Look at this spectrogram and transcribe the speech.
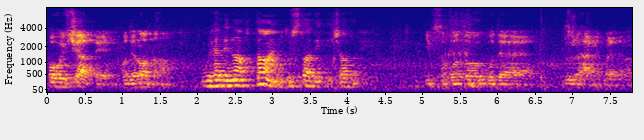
повивчати один одного. We had enough time to study each other. І в суботу буде дуже гарний поєдинок.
